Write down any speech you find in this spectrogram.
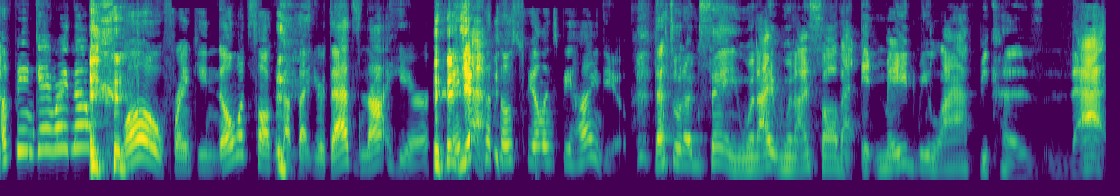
of being gay right now? Whoa, Frankie! No one's talking about that. Your dad's not here. Maybe Yeah. put those feelings behind you. That's what I'm saying. When I when I saw that, it made me laugh because that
